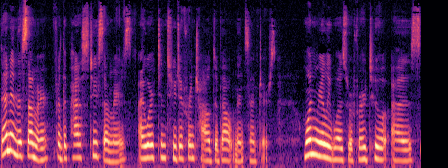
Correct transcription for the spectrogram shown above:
Then in the summer, for the past two summers, I worked in two different child development centers. One really was referred to as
